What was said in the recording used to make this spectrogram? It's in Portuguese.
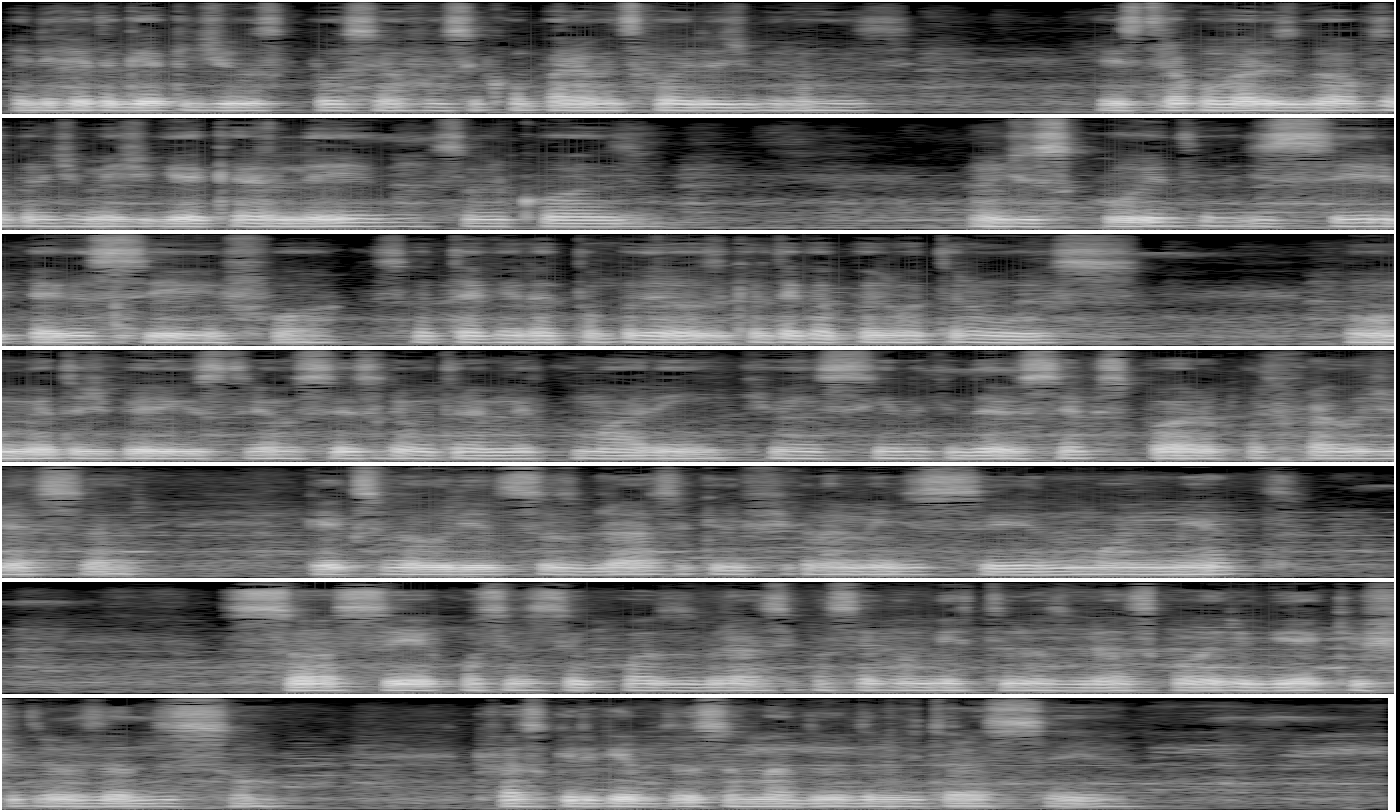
Ele enfrenta Gek Jus, que uma força incomparável entre os cavaleiros de bronze. Eles trocam vários golpes, aparentemente Gek era leigo sobre Cosa. Um descuido de ser e pega seio e enforca. Sua técnica era tão poderosa que ele é capaz de matar um urso. No momento de perigo extremo, Sei se lembra o treinamento com Marin, que o ensina que deve sempre explorar contra o fraco adversário. Gek se valoria de seus braços e aquilo fica na mente de Seiya. No movimento, só a ceia concentra seu pós nos braços e consegue uma abertura nos braços com o que o chute atravessado do som, que faz com que ele quebre toda a sua armadura dando vitória à ceia.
